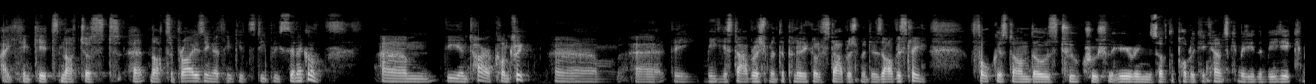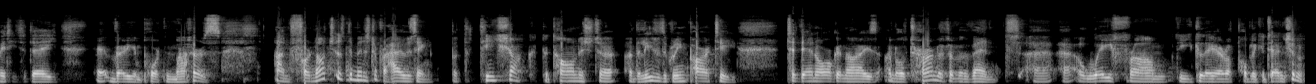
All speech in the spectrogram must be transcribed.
I think it's not just uh, not surprising. I think it's deeply cynical. Um, the entire country, um, uh, the media establishment, the political establishment is obviously focused on those two crucial hearings of the Public Accounts Committee and the Media Committee today, uh, very important matters. And for not just the Minister for Housing, but the Taoiseach, the Taoiseach, and the leader of the Green Party to then organise an alternative event uh, uh, away from the glare of public attention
